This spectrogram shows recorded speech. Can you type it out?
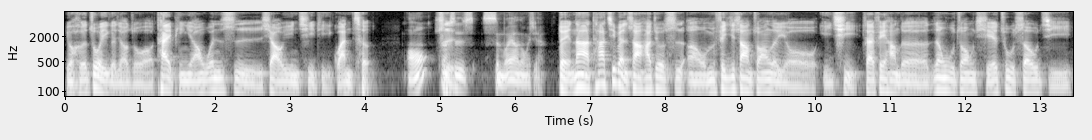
有合作，一个叫做太平洋温室效应气体观测。哦，这是是什么样的东西啊？对，那它基本上它就是呃，我们飞机上装了有仪器，在飞行的任务中协助收集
